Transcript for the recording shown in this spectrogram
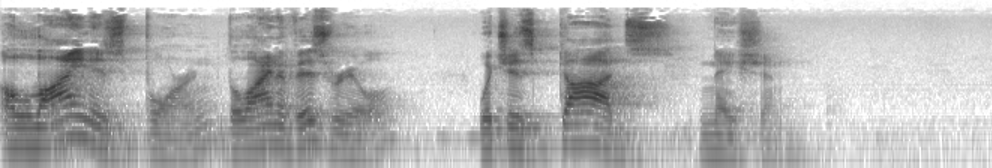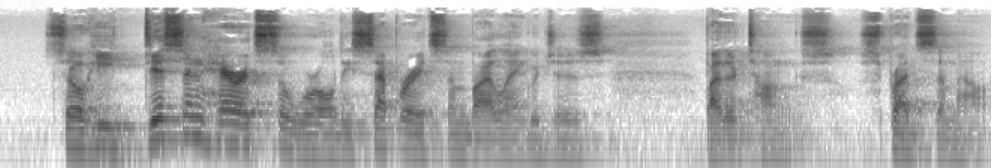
a line is born, the line of Israel, which is God's nation. So he disinherits the world, he separates them by languages, by their tongues, spreads them out.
